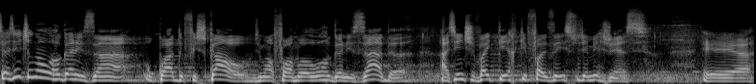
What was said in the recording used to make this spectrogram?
Se a gente não organizar o quadro fiscal de uma forma organizada, a gente vai ter que fazer isso de emergência. É,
